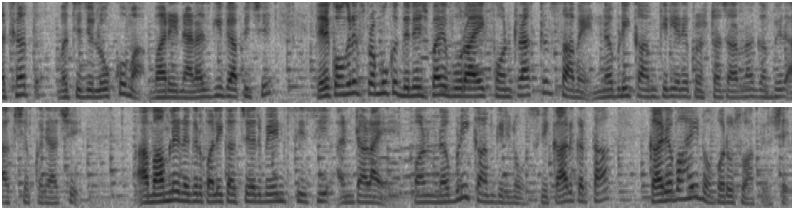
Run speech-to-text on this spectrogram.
અછત વચ્ચે જે લોકોમાં ભારે નારાજગી વ્યાપી છે ત્યારે કોંગ્રેસ પ્રમુખ દિનેશભાઈ વોરાએ કોન્ટ્રાક્ટર સામે નબળી કામગીરી અને ભ્રષ્ટાચારના ગંભીર આક્ષેપ કર્યા છે. આ મામલે નગરપાલિકા ચેરમેન સીસી અંટાળાએ પણ નબળી કામગીરીનો સ્વીકાર કરતા કાર્યવાહીનો ભરોસો આપ્યો છે.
